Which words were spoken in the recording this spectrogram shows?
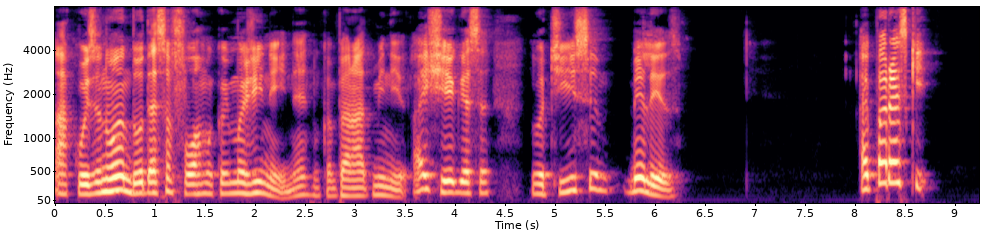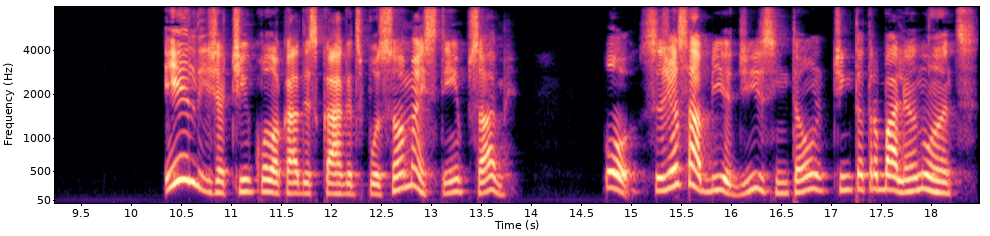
A coisa não andou dessa forma que eu imaginei, né? No Campeonato Mineiro. Aí chega essa notícia, beleza. Aí parece que ele já tinha colocado esse cargo à disposição há mais tempo, sabe? Pô, você já sabia disso, então tinha que estar tá trabalhando antes.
